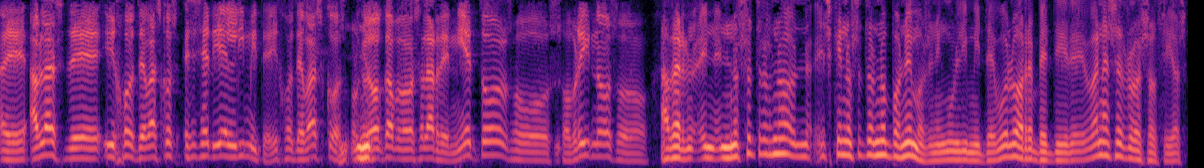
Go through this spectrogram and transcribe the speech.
eh, hablas de hijos de vascos, ese sería el límite, hijos de vascos, porque luego vamos a hablar de nietos o sobrinos o... A ver, nosotros no, es que nosotros no ponemos ningún límite, vuelvo a repetir, eh, van a ser los socios.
